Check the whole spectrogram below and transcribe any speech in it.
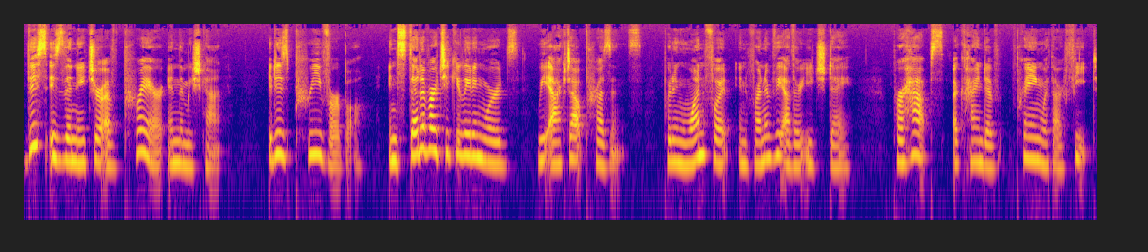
This is the nature of prayer in the Mishkan. It is pre-verbal. Instead of articulating words, we act out presence, putting one foot in front of the other each day, perhaps a kind of praying with our feet.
